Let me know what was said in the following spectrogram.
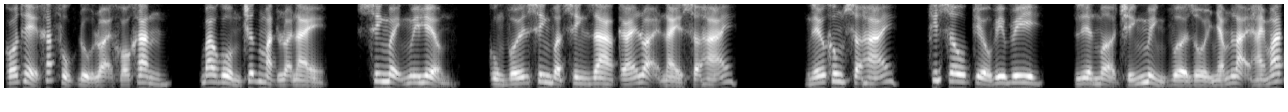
có thể khắc phục đủ loại khó khăn, bao gồm trước mặt loại này, sinh mệnh nguy hiểm, cùng với sinh vật sinh ra cái loại này sợ hãi. Nếu không sợ hãi, hít sâu kiểu vi vi, liền mở chính mình vừa rồi nhắm lại hai mắt.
